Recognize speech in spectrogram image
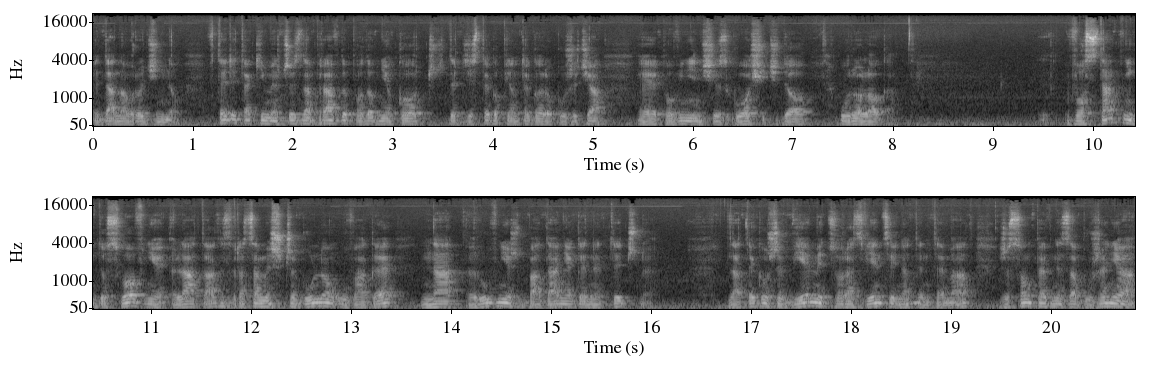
daną rodzinną. Wtedy taki mężczyzna prawdopodobnie około 45 roku życia e, powinien się zgłosić do urologa w ostatnich dosłownie latach zwracamy szczególną uwagę na również badania genetyczne. Dlatego, że wiemy coraz więcej na ten temat, że są pewne zaburzenia, e,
